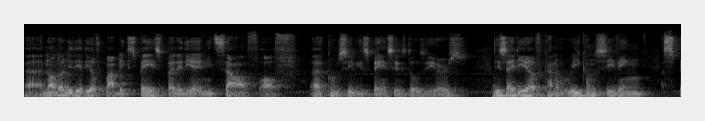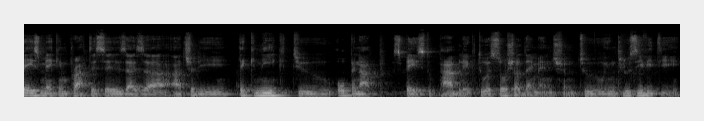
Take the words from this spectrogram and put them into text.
uh, not only the idea of public space, but the idea in itself of uh, conceiving space in those years. This idea of kind of reconceiving space making practices as a actually technique to open up space to public, to a social dimension, to inclusivity,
